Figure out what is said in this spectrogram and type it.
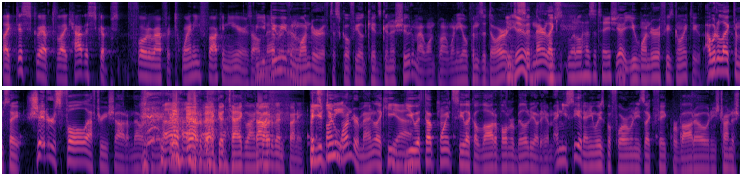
like this script, like how this script floated around for twenty fucking years. I'll you never do even know. wonder if the Schofield kid's gonna shoot him at one point when he opens the door and You he's do. sitting there like. There's little hesitation. Yeah, you wonder if he's going to. I would have liked him to say "shitter's full" after he shot him. That would have been a good, that would have been a good tagline. That would have been funny. But It's you funny- do wonder, man. Like he, Yeah. you at that point see like a lot of vulnerability out of him, and you see it anyways before when he's like fake bravado and he's trying to sh-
